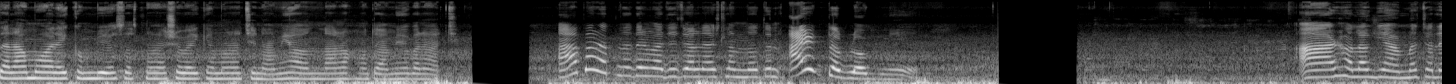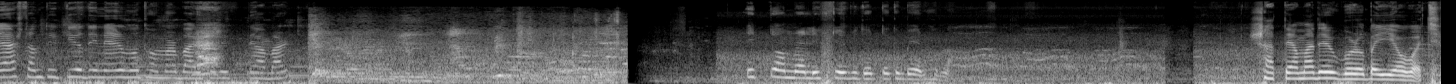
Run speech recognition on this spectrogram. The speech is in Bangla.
আসসালামু আলাইকুম বিয়াস আপনারা সবাই কেমন আছেন? আমি আল্লাহ রহমতে আমি ভালো আছি। আবার আপনাদের মাঝে চলে আসলাম নতুন আরেকটা ব্লগ নিয়ে। আর হলো গিয়ে আমরা চলে আসলাম তৃতীয় দিনের মতো আমার বাড়িতে দেখতে আবার। একটু আমরা লিফটের ভিতর থেকে বের হলাম। সাথে আমাদের বড় ভাইয়াও আছে।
